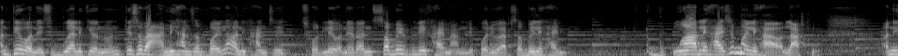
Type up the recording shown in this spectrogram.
अनि त्यो भनेपछि बुवाले के भन्नु भने त्यसो भए हामी खान्छौँ पहिला अनि खान्छे छोरीले भनेर अनि सबैले खायौँ हामीले परिवार सबैले खायौँ उहाँहरूले खाएपछि मैले खाएँ लास्टमा अनि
